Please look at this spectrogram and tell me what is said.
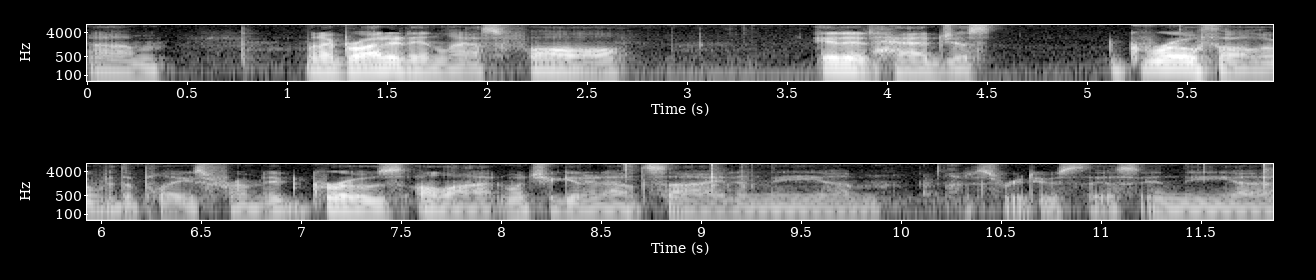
Um, when I brought it in last fall, it had had just growth all over the place from it grows a lot once you get it outside and the um, just reduce this in the, uh,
